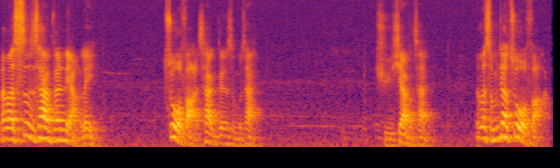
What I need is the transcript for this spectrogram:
那么四忏分两类，做法忏跟什么忏？取向忏。那么什么叫做法？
